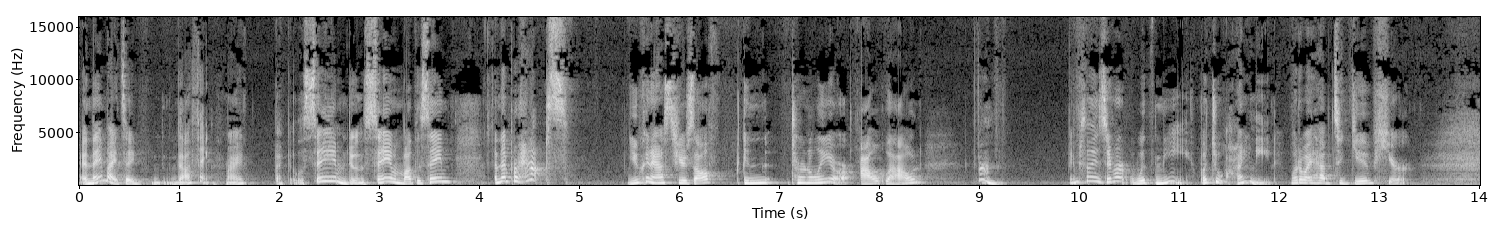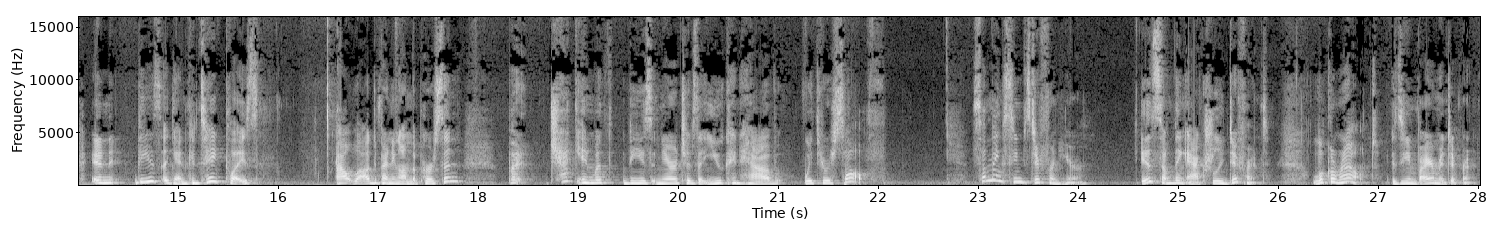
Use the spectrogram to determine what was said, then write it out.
And they might say nothing, right? I feel the same, I'm doing the same, I'm about the same. And then perhaps you can ask yourself internally or out loud, hmm, maybe something's different with me. What do I need? What do I have to give here? And these, again, can take place out loud depending on the person, but check in with these narratives that you can have with yourself. Something seems different here. Is something actually different? Look around. Is the environment different?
